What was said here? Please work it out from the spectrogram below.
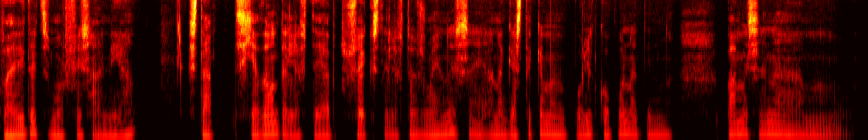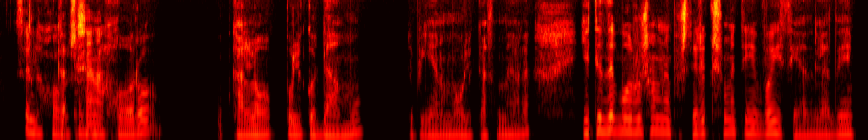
βαρύτητα της μορφής άνοια, στα σχεδόν τελευταία, από τους έξι τελευταίους μήνες, ε, αναγκαστήκαμε με πολύ κόπο να την πάμε σε ένα, μ, σε ένα χώρο. κα- σε ένα χώρο καλό, πολύ κοντά μου, το πηγαίναμε όλοι κάθε μέρα, γιατί δεν μπορούσαμε να υποστηρίξουμε τη βοήθεια. Δηλαδή,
